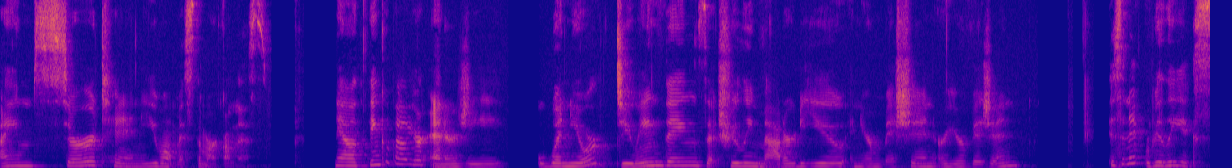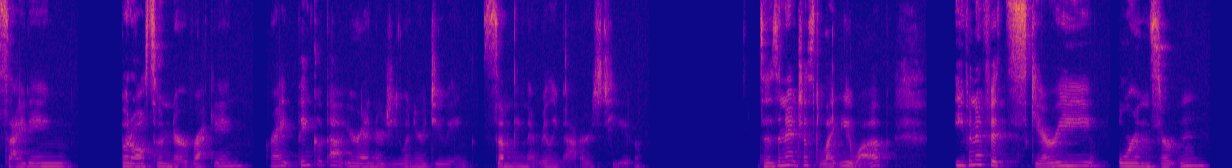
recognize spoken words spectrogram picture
I am certain you won't miss the mark on this. Now, think about your energy when you're doing things that truly matter to you and your mission or your vision, isn't it really exciting but also nerve wracking, right? Think about your energy when you're doing something that really matters to you. Doesn't it just light you up? Even if it's scary or uncertain,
